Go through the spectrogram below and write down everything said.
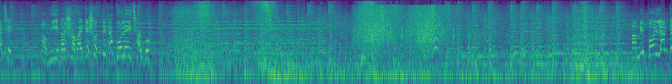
গেছে। আমি এবার সবাইকে সত্যিটা বলেই ছাড়বো। আমি বললাম তো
